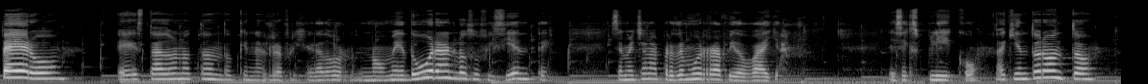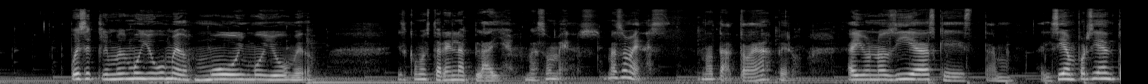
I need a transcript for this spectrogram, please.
Pero he estado notando que en el refrigerador no me duran lo suficiente se me echan a perder muy rápido, vaya. Les explico. Aquí en Toronto, pues el clima es muy húmedo, muy, muy húmedo. Es como estar en la playa, más o menos, más o menos. No tanto, ¿eh? Pero hay unos días que están el 100%,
